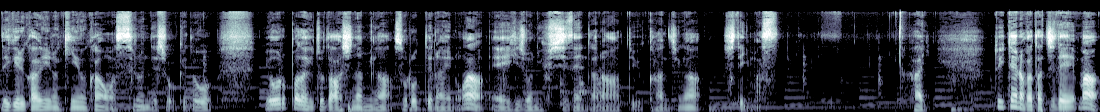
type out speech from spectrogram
できる限りの金融緩和をするんでしょうけど、ヨーロッパだけちょっと足並みが揃ってないのが、えー、非常に不自然だなという感じがしています。はい。といったような形で、ま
